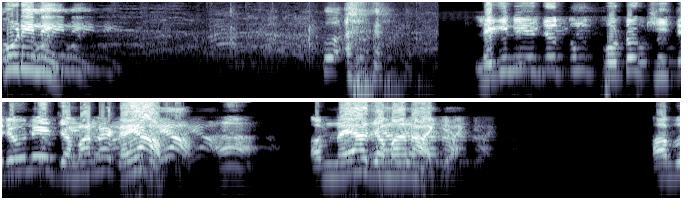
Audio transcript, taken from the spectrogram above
कुड़ी नहीं। तो लेकिन ये जो तुम फ़ोटो खींच रहे हो ने जमाना गया। हाँ। अब नया जमाना आ गया। अब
